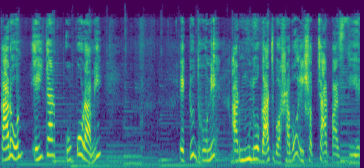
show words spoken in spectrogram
কারণ এইটার উপর আমি একটু ধনে আর মূলো গাছ বসাবো, এইসব চারপাশ দিয়ে।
